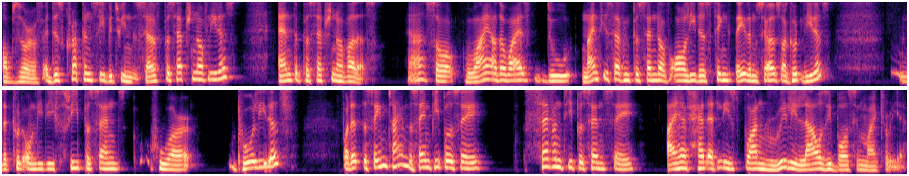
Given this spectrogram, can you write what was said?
observe a discrepancy between the self perception of leaders and the perception of others. Yeah, so why otherwise do 97% of all leaders think they themselves are good leaders? That could only be 3% who are poor leaders. But at the same time, the same people say 70% say, I have had at least one really lousy boss in my career.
